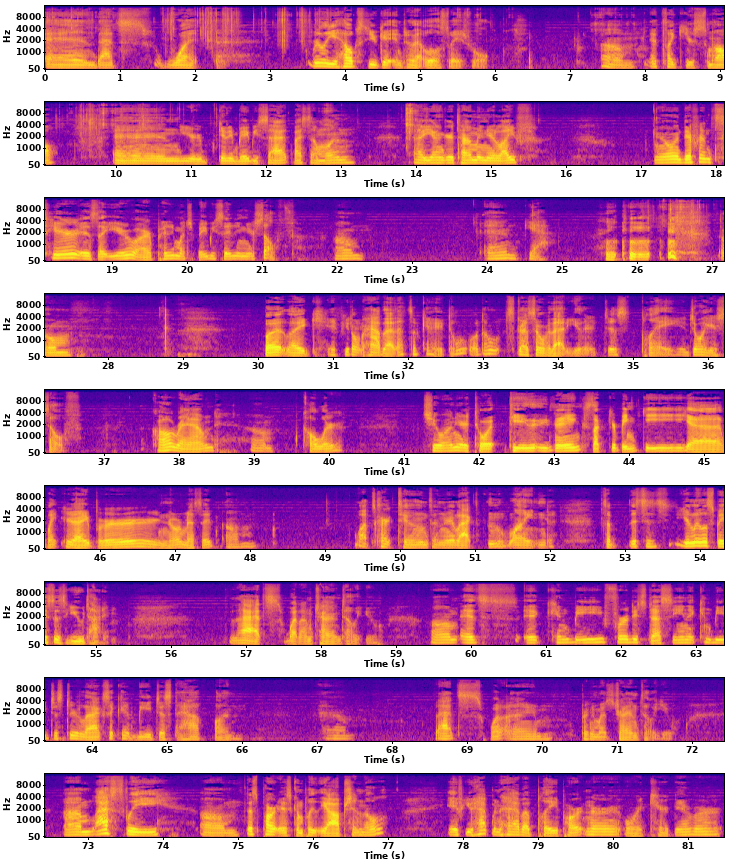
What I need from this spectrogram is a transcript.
And that's what really helps you get into that little space role um, it's like you're small and you're getting babysat by someone at a younger time in your life. The difference here is that you are pretty much babysitting yourself. Um, and yeah. um, but like, if you don't have that, that's okay. Don't don't stress over that either. Just play, enjoy yourself crawl around, um, color, chew on your toy teeth ring, suck your binky, uh, wet your diaper, or mess it, um, watch cartoons and relax and wind. So this is your little space is you time. That's what I'm trying to tell you. Um, it's it can be for distressing, it can be just to relax, it can be just to have fun. Um, that's what I'm pretty much trying to tell you. Um, lastly, um, this part is completely optional. If you happen to have a play partner or a caregiver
